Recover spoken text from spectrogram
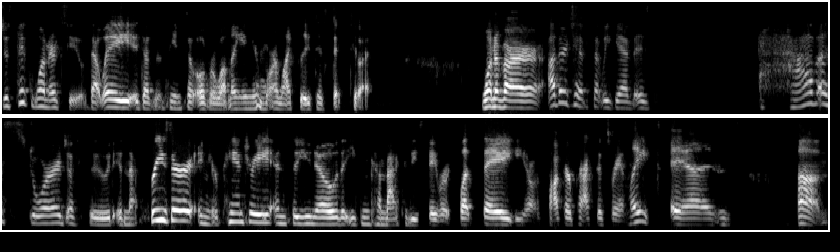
just pick one or two that way it doesn't seem so overwhelming and you're more likely to stick to it one of our other tips that we give is have a storage of food in that freezer in your pantry and so you know that you can come back to these favorites. Let's say you know soccer practice ran late and um,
